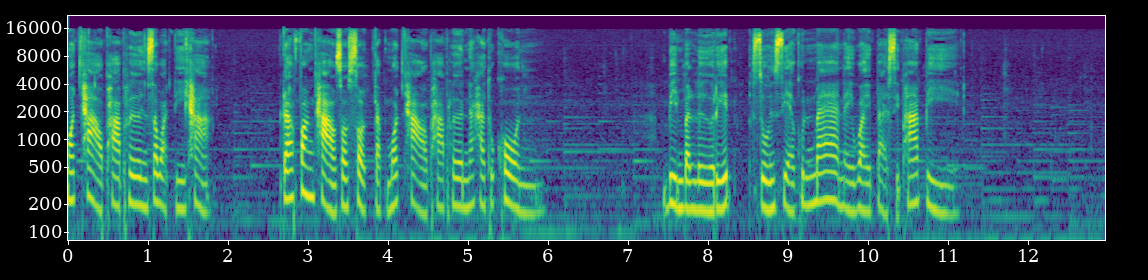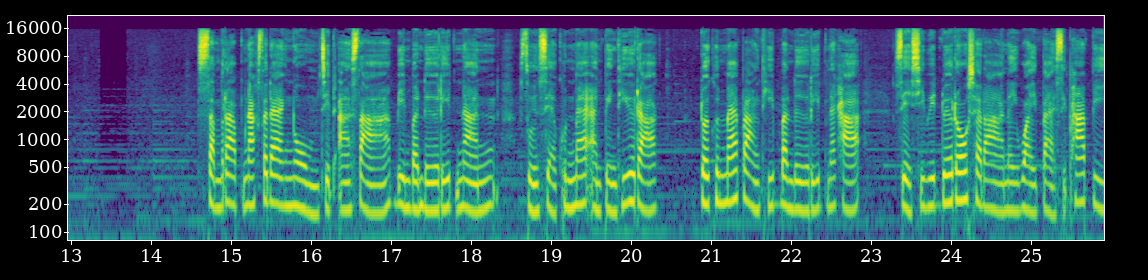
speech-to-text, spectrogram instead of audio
มดข่าวพาเพลิน สวัสดีค่ะ รับฟังข่าวสดๆ กับมดข่าวพาเพลินนะคะทุกคน บินบรรลือฤทธิ์สูญเสียคุณแม่ในวัย 85 ปีสำหรับนักแสดงหนุ่มจิตอาสาบินบรรลือฤทธิ์นั้น สูญเสียคุณแม่อันเป็นที่รัก โดยคุณแม่ปรางทิพย์บรรลือฤทธิ์นะคะ เสียชีวิตด้วยโรคชราในวัย 85 ปี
